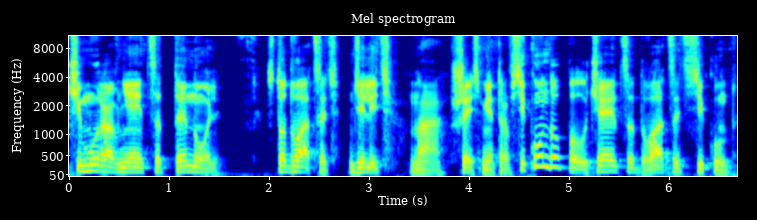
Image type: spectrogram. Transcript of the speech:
чему равняется T0. 120 делить на 6 метров в секунду, получается 20 секунд.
